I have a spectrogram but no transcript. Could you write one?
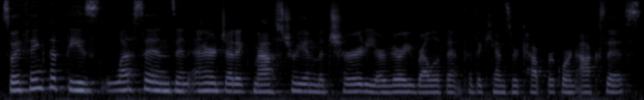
So i think that these lessons in energetic mastery and maturity are very relevant for the cancer capricorn axis.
